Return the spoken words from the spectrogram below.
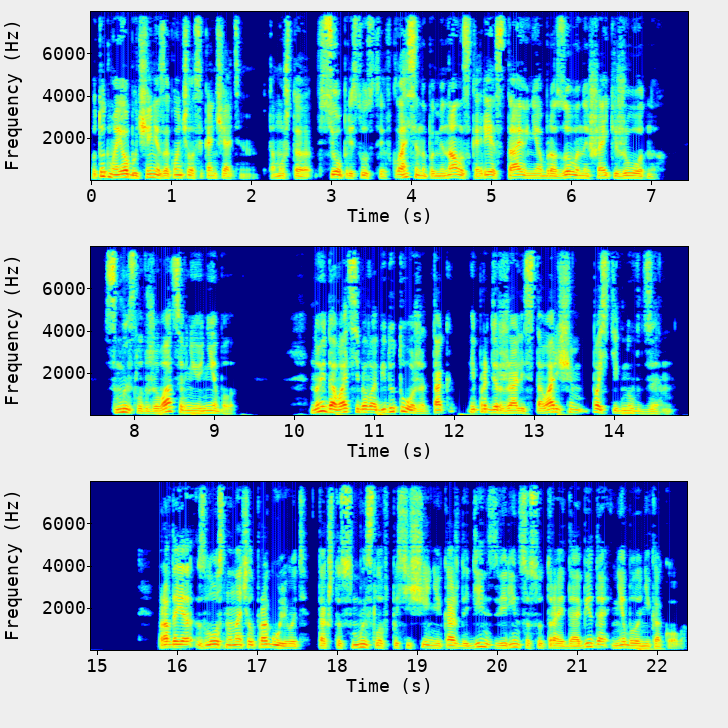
Вот тут мое обучение закончилось окончательно, потому что все присутствие в классе напоминало скорее стаю необразованной шайки животных. Смысла вживаться в нее не было но и давать себя в обиду тоже, так и продержались с товарищем, постигнув дзен. Правда, я злостно начал прогуливать, так что смысла в посещении каждый день зверинца с утра и до обеда не было никакого.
